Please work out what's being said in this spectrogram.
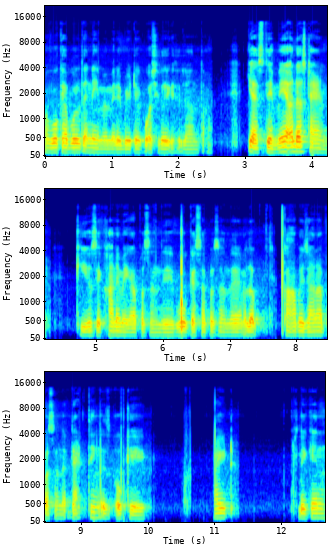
और वो क्या बोलते हैं? नहीं मैं मेरे बेटे को अच्छी तरीके से जानता हूँ. यस दे मे अंडरस्टैंड कि उसे खाने में क्या पसंद है वो कैसा पसंद है मतलब कहाँ पे जाना पसंद है. That thing is okay right लेकिन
